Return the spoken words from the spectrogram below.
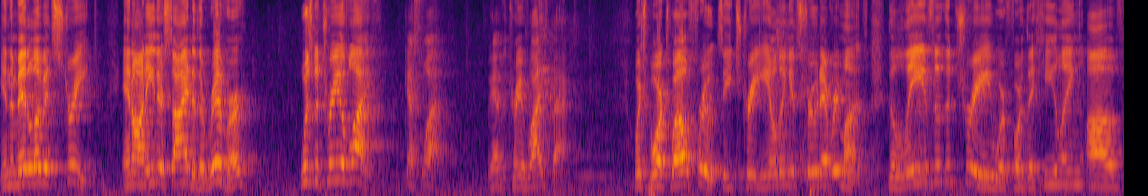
In the middle of its street, and on either side of the river, was the tree of life. Guess what? We have the tree of life back which bore 12 fruits, each tree yielding its fruit every month. The leaves of the tree were for the healing of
